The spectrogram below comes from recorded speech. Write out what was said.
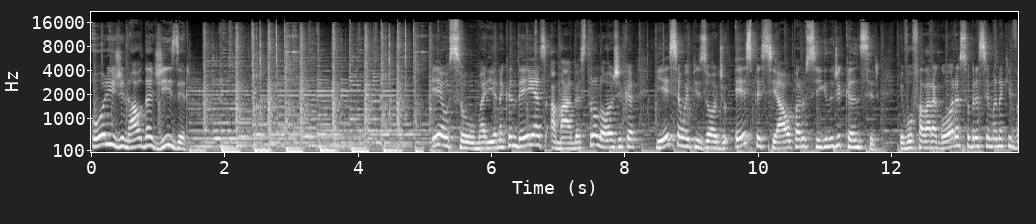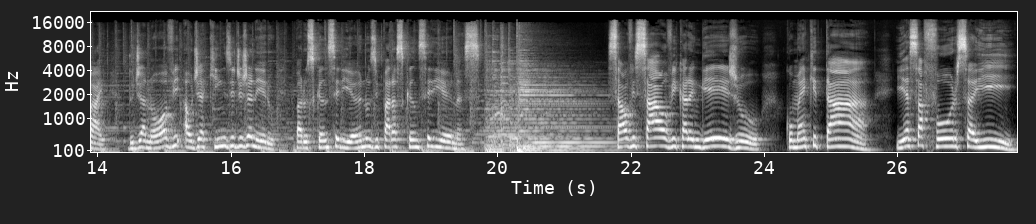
original da Deezer. Eu sou Mariana Candeias, a maga astrológica, e esse é um episódio especial para o signo de Câncer. Eu vou falar agora sobre a semana que vai, do dia 9 ao dia 15 de janeiro, para os cancerianos e para as cancerianas. Salve, salve, caranguejo! Como é que tá? E essa força aí?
